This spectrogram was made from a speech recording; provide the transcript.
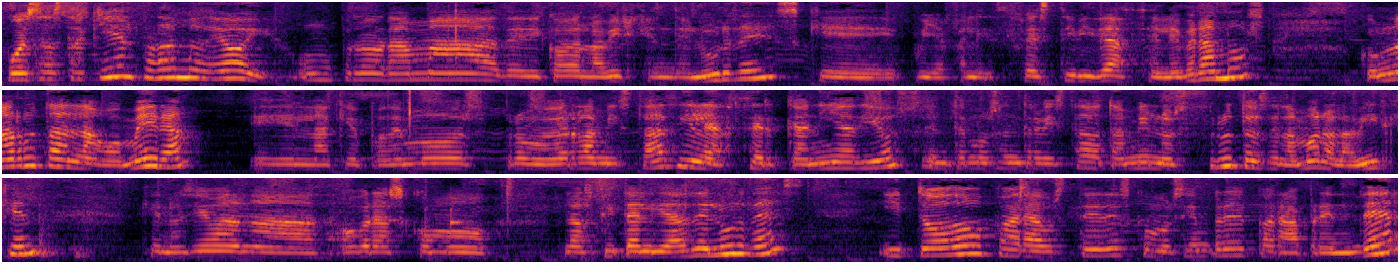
Pues hasta aquí el programa de hoy, un programa dedicado a la Virgen de Lourdes, que, cuya festividad celebramos, con una ruta en La Gomera, en la que podemos promover la amistad y la cercanía a Dios. Hemos entrevistado también los frutos del amor a la Virgen, que nos llevan a obras como la hospitalidad de Lourdes y todo para ustedes, como siempre, para aprender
